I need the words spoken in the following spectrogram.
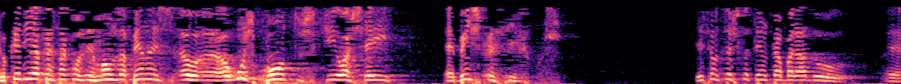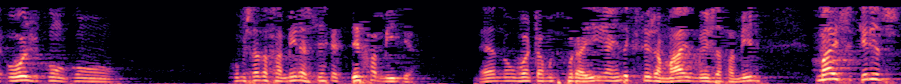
eu queria pensar com os irmãos apenas é, alguns pontos que eu achei é, bem específicos. Esse é um texto que eu tenho trabalhado é, hoje com, com, como Estado da Família acerca de família. É, não vou entrar muito por aí, ainda que seja maio, mês da família. Mas, queridos,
